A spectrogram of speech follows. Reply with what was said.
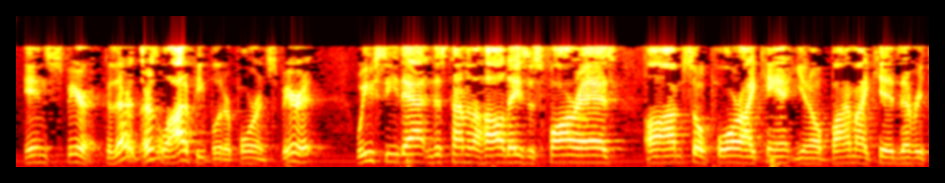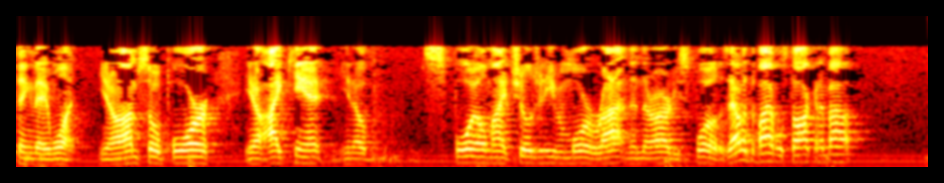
in spirit. Because there, there's a lot of people that are poor in spirit. We see that in this time of the holidays as far as, oh, I'm so poor I can't, you know, buy my kids everything they want. You know, I'm so poor, you know, I can't, you know, spoil my children even more rotten than they're already spoiled. Is that what the Bible's talking about?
